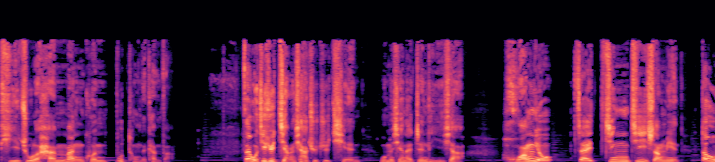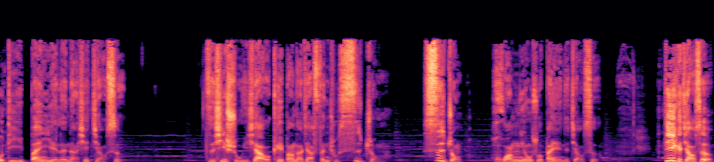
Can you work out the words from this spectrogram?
提出了和曼昆不同的看法。在我继续讲下去之前，我们先来整理一下黄牛在经济上面到底扮演了哪些角色。仔细数一下，我可以帮大家分出四种，四种黄牛所扮演的角色。第一个角色，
